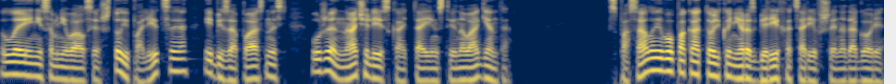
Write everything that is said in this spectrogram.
Лэй не сомневался, что и полиция, и безопасность уже начали искать таинственного агента. Спасала его пока только неразбериха, царившая на Дагоре.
